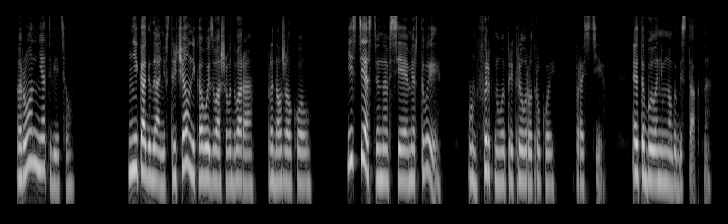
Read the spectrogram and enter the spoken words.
Рон не ответил. «Никогда не встречал никого из вашего двора», — продолжал Кол. «Естественно, все мертвы. Он фыркнул и прикрыл рот рукой. «Прости. Это было немного бестактно».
